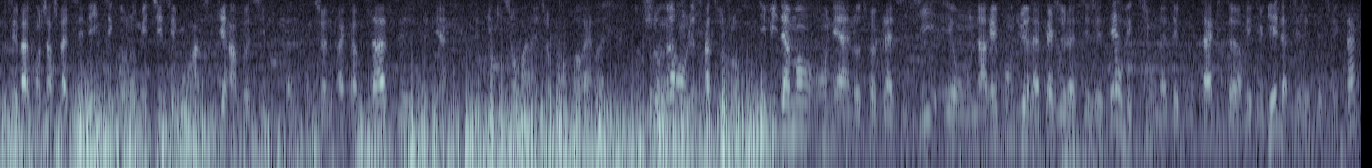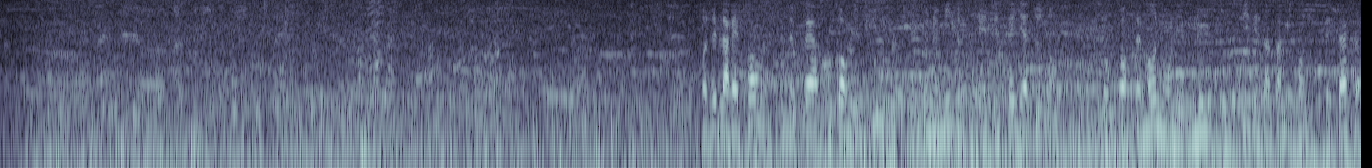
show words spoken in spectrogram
Nous, c'est pas qu'on cherche pas de CDI, c'est que dans nos métiers, c'est pour ainsi dire impossible. Ça ne fonctionne pas comme ça, c'est des missions par nature temporaire. Donc chômeur, on le sera toujours. Évidemment, on est à notre place ici et on a répondu à l'appel de la CGT avec qui on a des contacts réguliers, la CGT Spectacle. Projet de la réforme, c'est de faire encore le double d'économie de ce qui a été fait il y a deux ans. Donc forcément, nous, on est venus ici, les intermittents du spectacle,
